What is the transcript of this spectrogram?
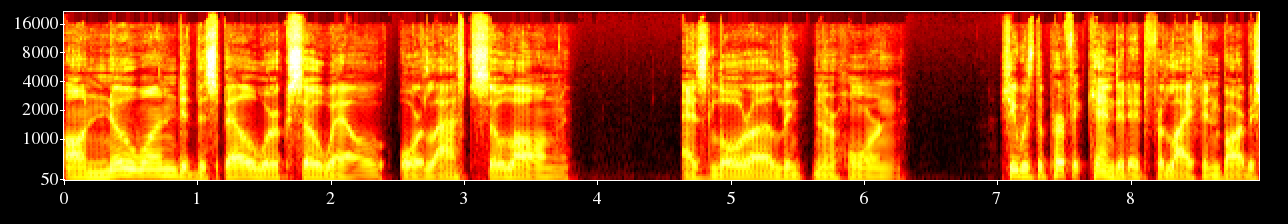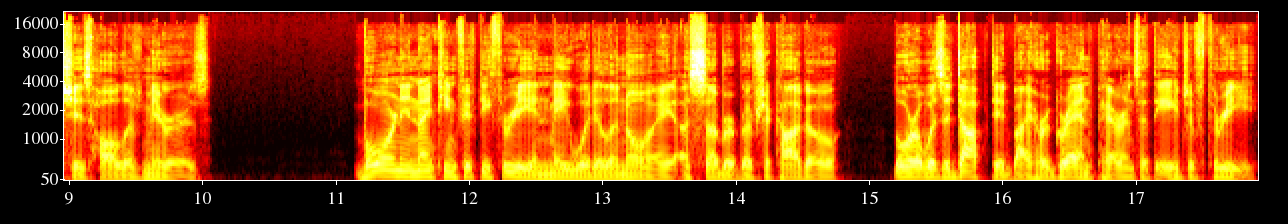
On no one did the spell work so well or last so long as Laura Lintner Horn. She was the perfect candidate for life in Barbish's Hall of Mirrors. Born in 1953 in Maywood, Illinois, a suburb of Chicago, Laura was adopted by her grandparents at the age of three.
